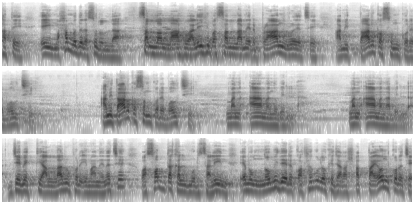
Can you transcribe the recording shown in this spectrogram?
হাতে এই মোহাম্মদ রসুল্লাহ সাল্লাহ আলিহি বা সাল্লামের প্রাণ রয়েছে, আমি তার কসম করে বলছি, আমি তার কসম করে বলছি, মান আমানুবিল্লাহ মান আমানাবিল্লাহ যে ব্যক্তি আল্লাহর উপর ইমান এনেছে ওয়াসদ্দাকাল মুরসালিন এবং নবীদের কথাগুলোকে যারা সত্যায়ন করেছে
